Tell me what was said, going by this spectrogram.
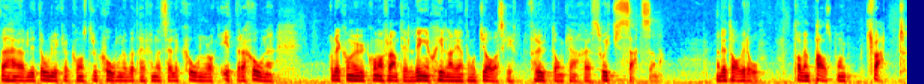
det här lite olika konstruktioner beträffande selektioner och iterationer. Och det kommer vi komma fram till. Det är ingen skillnad gentemot JavaScript förutom kanske switch-satsen. Men det tar vi då. Då tar vi en paus på en kvart.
